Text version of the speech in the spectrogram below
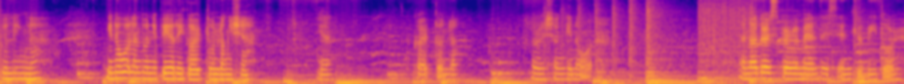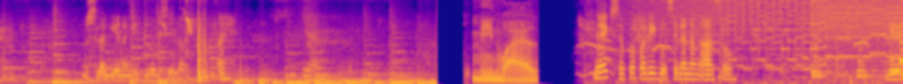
Galing na. Ginawa lang to ni Pere, cartoon lang siya. Yan. Cartoon lang. Meron siyang ginawa. Another experiment is incubator. Mas lagyan ng itlog sila. Ay. Yan. Meanwhile, Next, nagpapaligo sila ng aso. Then,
